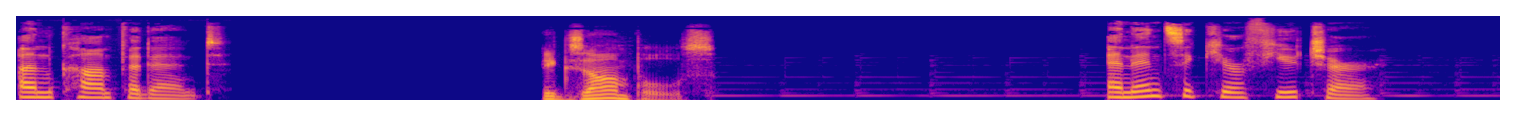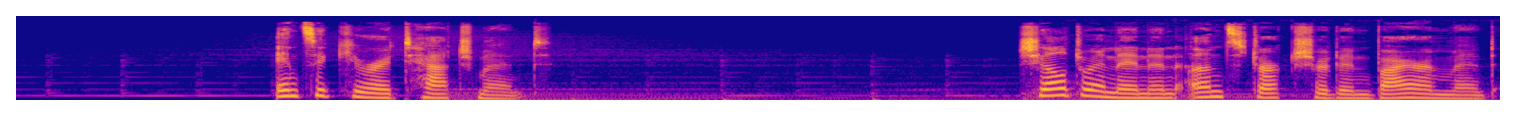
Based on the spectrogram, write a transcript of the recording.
Unconfident. Examples An insecure future, Insecure attachment. Children in an unstructured environment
